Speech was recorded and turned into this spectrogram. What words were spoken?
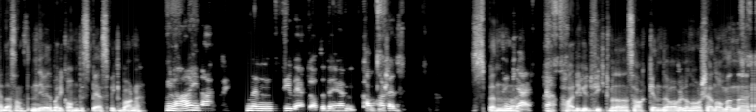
Ja, det er sant, men de vet bare ikke om det spesifikke barnet. Nei, nei, nei. Men de vet jo at det kan ha skjedd, Spennende. jeg. Ja. Herregud, fikk du med deg den saken, det var vel noen år siden nå, men uh,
